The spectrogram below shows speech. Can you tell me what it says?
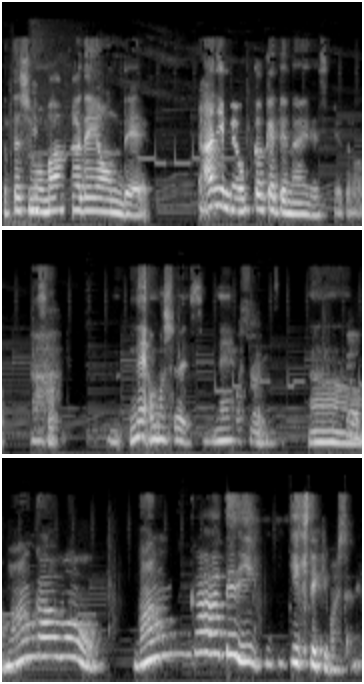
私も漫画で読んで、アニメ追っかけてないですけど、そう。ね、面白いですよね。面白漫画も、漫画でい生きてきましたね。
